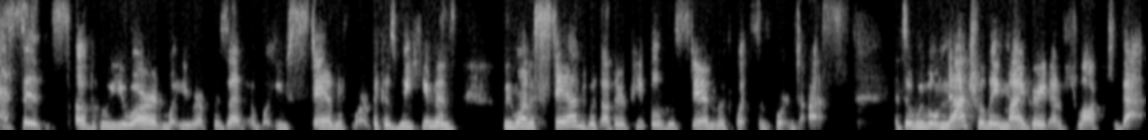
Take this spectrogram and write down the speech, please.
essence of who you are and what you represent and what you stand for. Because we humans, we want to stand with other people who stand with what's important to us. And so we will naturally migrate and flock to that.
